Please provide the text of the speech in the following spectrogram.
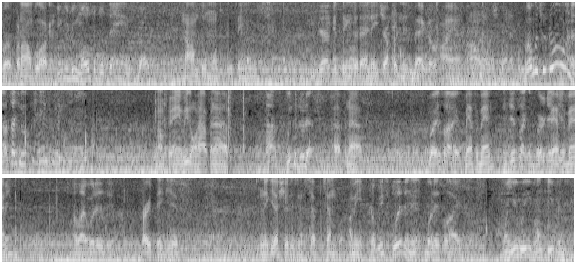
But, but I'm vlogging. You can do multiple things, bro. Now I'm doing multiple things Exactly. and things of that nature. I'm putting this back though. I am. I don't know what you want to do. Bro, what you doing? I thought you were paying for me. I'm paying. We gonna half and half, Huh? We can do that. half and half. But it's like, Band for band, is this like a birthday Band gift for for me? Or like, what is it? birthday gift. Nigga, that shit is in September. I mean, Cause we splitting it, but it's like, when you leave, I'm keeping it.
